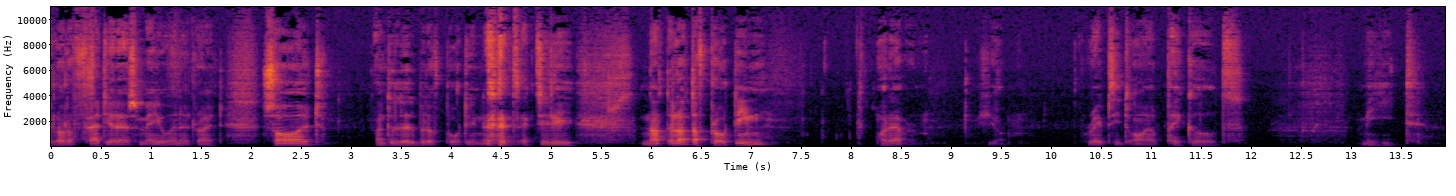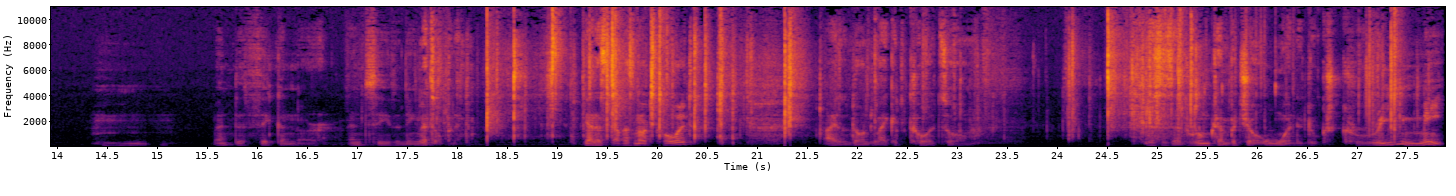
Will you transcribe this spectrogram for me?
A lot of fat, yeah, there's mayo in it, right? Salt and a little bit of protein. it's actually not a lot of protein, whatever. Here. Rapeseed oil, pickles, meat, mm, and the thickener and seasoning. Let's open it. Yeah, the stuff is not cold. I don't like it cold, so this is at room temperature. Oh, and it looks creamy.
